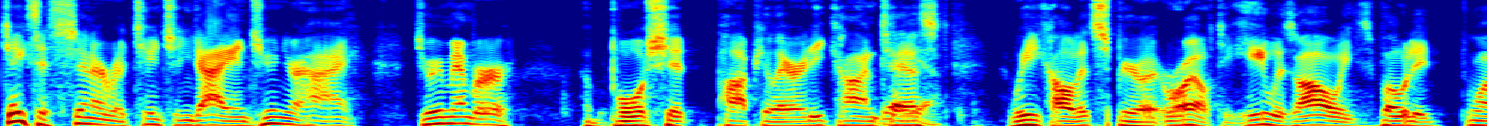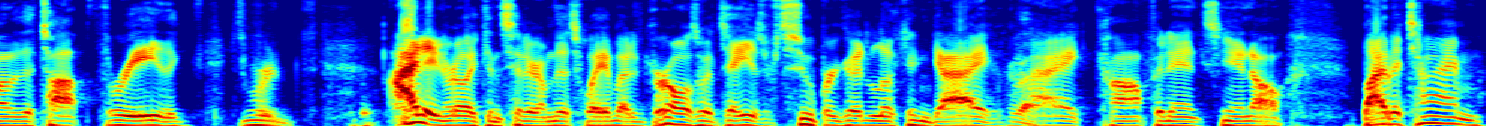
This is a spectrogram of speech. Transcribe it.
Jake's a center attention guy in junior high. Do you remember a bullshit popularity contest? We called it Spirit Royalty. He was always voted one of the top three. The, I didn't really consider him this way, but girls would say he's a super good looking guy, high confidence, you know. By the time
